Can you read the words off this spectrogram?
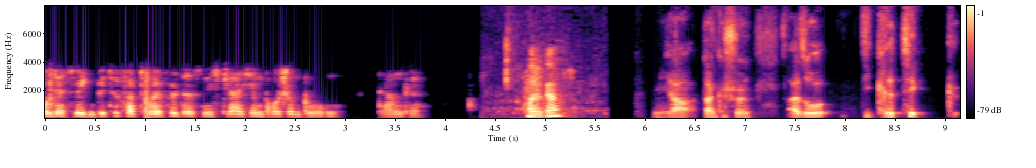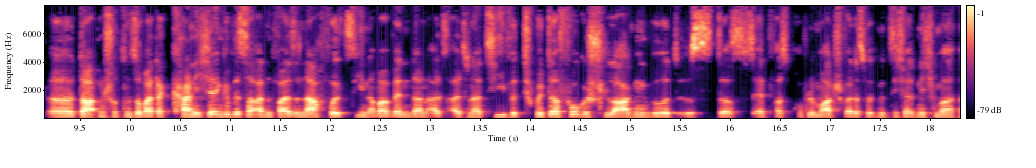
und deswegen bitte verteufelt es nicht gleich in Bausch und Bogen. Danke. Holger? Ja, danke schön. Also die Kritik äh, Datenschutz und so weiter kann ich ja in gewisser Art und Weise nachvollziehen, aber wenn dann als Alternative Twitter vorgeschlagen wird, ist das etwas problematisch, weil das wird mit Sicherheit nicht mal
